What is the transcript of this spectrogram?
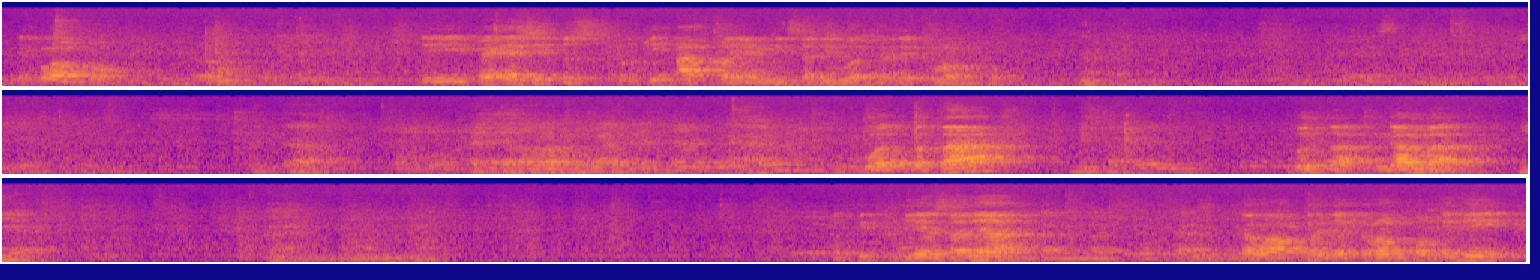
Kerja kelompok. Di PS itu seperti apa yang bisa dibuat kerja kelompok? Buat peta, buta, gambar. Iya. Hmm. Tapi biasanya kalau kerja kelompok ini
